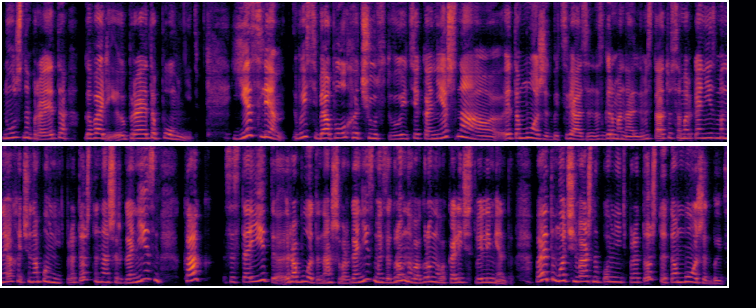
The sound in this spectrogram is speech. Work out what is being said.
нужно про это говорить, про это помнить. Если вы себя плохо чувствуете, конечно, это может быть связано с гормональным статусом организма, но я хочу напомнить про то, что наш организм как состоит э, работа нашего организма из огромного-огромного количества элементов. Поэтому очень важно помнить про то, что это может быть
